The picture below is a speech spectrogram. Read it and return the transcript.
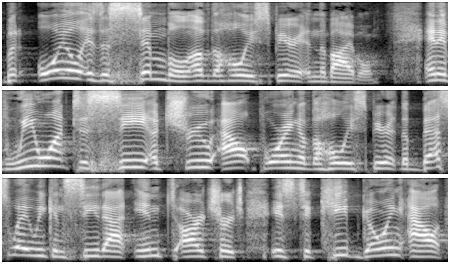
But oil is a symbol of the Holy Spirit in the Bible. And if we want to see a true outpouring of the Holy Spirit, the best way we can see that in our church is to keep going out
